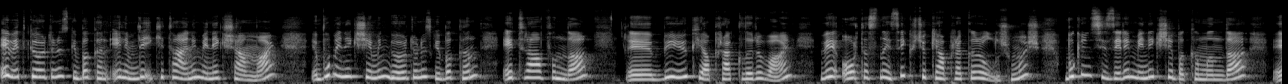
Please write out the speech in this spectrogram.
Evet gördüğünüz gibi bakın elimde iki tane menekşem var. E, bu menekşemin gördüğünüz gibi bakın etrafında e, büyük yaprakları var. Ve ortasında ise küçük yapraklar oluşmuş. Bugün sizlere menekşe bakımında e,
